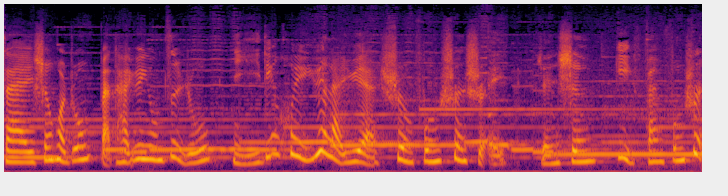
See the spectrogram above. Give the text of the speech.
在生活中把它运用自如，你一定会越来越顺风顺水，人生一帆风顺。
